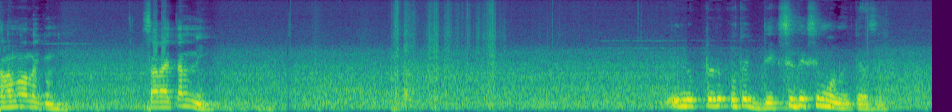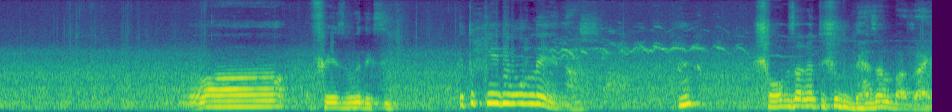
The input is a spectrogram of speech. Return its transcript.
আসসালামু আলাইকুম। স্যার আইতান নি? এই লোকটার কোথায় দেখছি দেখছি মনে হইতেছে। ফেসবুকে দেখছি। এ তো কেডি বললে না? হ্যাঁ? সব জায়গাতে শুধু ভেজাল বাজায়।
